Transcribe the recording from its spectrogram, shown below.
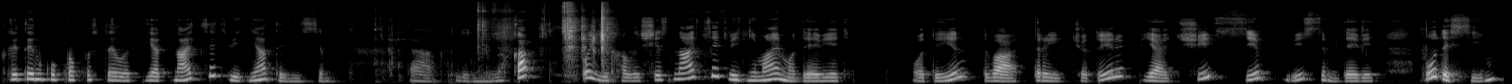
Клітинку пропустили. 15, відняти 8. Так, лінійка. Поїхали. 16, віднімаємо 9. 1, 2, 3, 4, 5, 6, 7, 8, 9. Буде 7.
